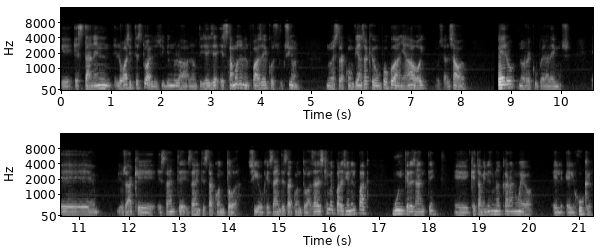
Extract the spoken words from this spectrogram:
están en, lo voy a decir textual, estoy viendo la, noticia, dice, estamos en fase de construcción. Nuestra confianza quedó un poco dañada hoy, o sea, el sábado, pero nos recuperaremos. Eh, o sea que esta gente, esta gente está con toda, sí, o que esta gente está con toda. ¿Sabes que me pareció en el pack muy interesante? Eh, que también es una cara nueva, el, hooker,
